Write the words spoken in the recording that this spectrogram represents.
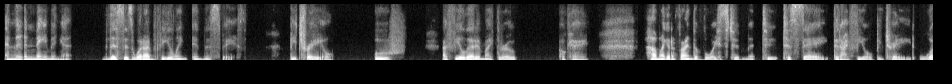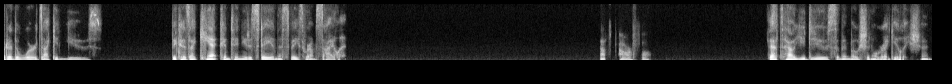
And then naming it. This is what I'm feeling in this space betrayal. Oof, I feel that in my throat. Okay. How am I going to find the voice to, to, to say that I feel betrayed? What are the words I can use? Because I can't continue to stay in the space where I'm silent. That's powerful. That's how you do some emotional regulation.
